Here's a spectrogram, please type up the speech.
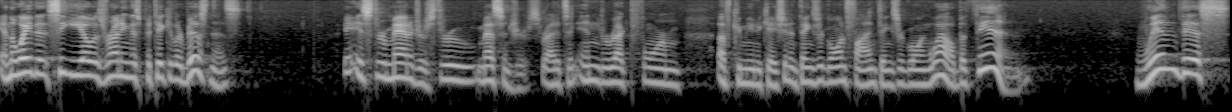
And the way the CEO is running this particular business is through managers, through messengers, right? It's an indirect form of communication, and things are going fine, things are going well. But then, when this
